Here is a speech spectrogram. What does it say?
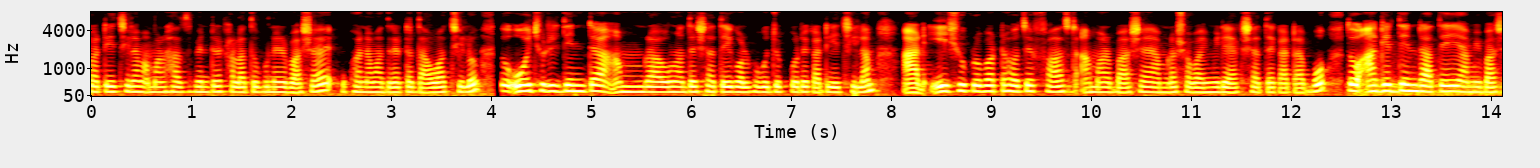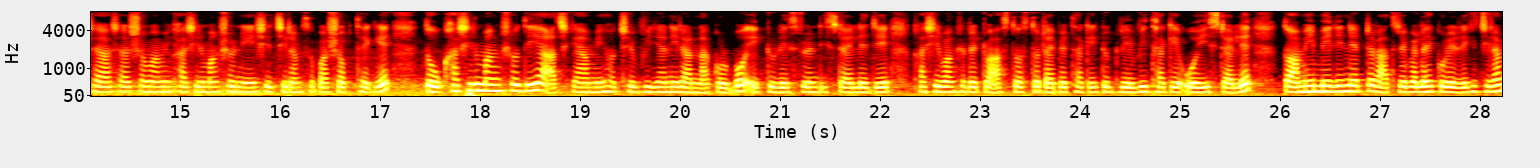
কাটিয়েছিলাম আমার হাজব্যান্ডের খালাতো বোনের বাসায়। ওখানে আমাদের একটা দাওয়াত ছিল। তো ওই ছুটির দিনটা আমরা ওনাদের সাথে গল্প গুজব করে কাটিয়েছিলাম। আর এই শুক্রবারটা হচ্ছে ফার্স্ট আমার বাসায় আমরা সবাই মিলে একসাথে কাটাবো। তো আগের দিন রাতেই আমি বাসায় আসার সময় আমি খাসির মাংস নিয়ে এসেছিলাম সুপার শপ থেকে। তো খাসির মাংস দিয়ে আজকে আমি হচ্ছে বিরিয়ানি রান্না করব। একটু রেস্টুরেন্ট স্টাইলে যে খাসির মাংসটা একটু আস্ত আস্তে টাইপের থাকে, একটু গ্রেভি থাকে ওই স্টাইলে তো আমি মেরিনেটটা রাত্রেবেলায় করে রেখেছিলাম।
